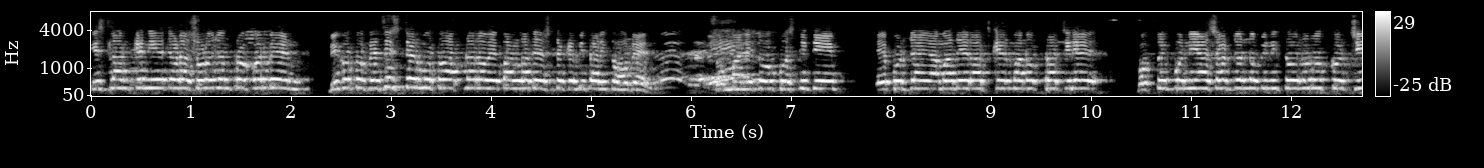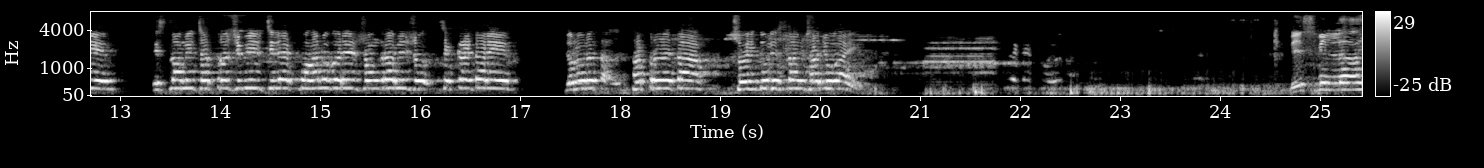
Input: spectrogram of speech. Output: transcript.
ইসলামকে নিয়ে যারা ষড়যন্ত্র করবেন, বিগত ফেসিস্টের মতো আপনারাও এই বাংলাদেশ থেকে বিতাড়িত হবেন। সম্মানিত উপস্থিতি, এ পর্যায়ে আমাদের আজকের মানব প্রাচীরে বক্তব্য নিয়ে আসার জন্য বিনীত অনুরোধ করছি, ইসলামী ছাত্র শিবির সিলেট মহানগরীর সংগ্রামী সেক্রেটারি জননেতা, ছাত্রনেতা শহীদুল ইসলাম সাজু ভাই। বিসমিল্লাহ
